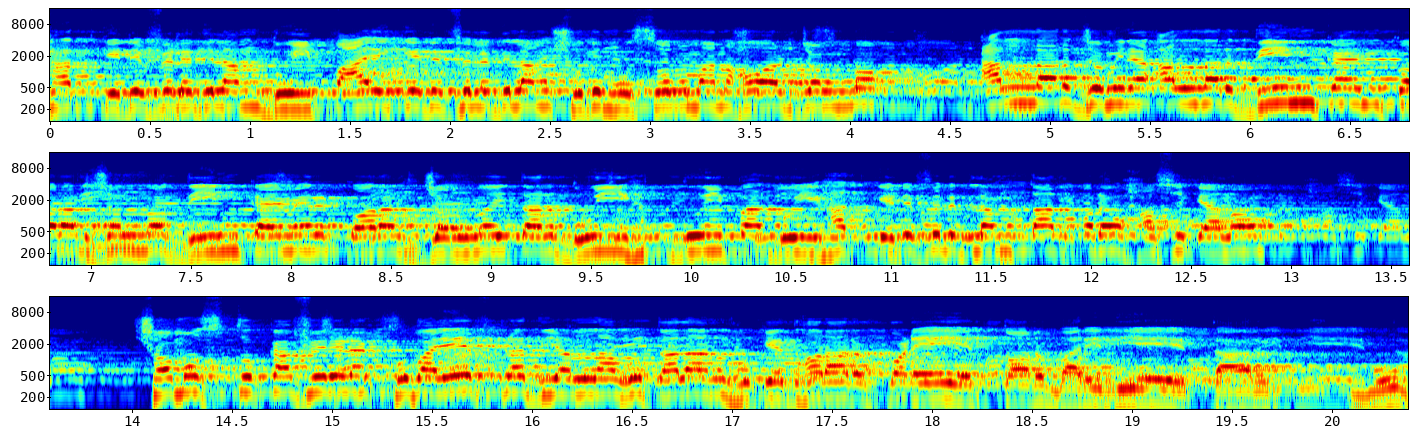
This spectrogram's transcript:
হাত কেটে ফেলে দিলাম দুই পায়ে কেটে ফেলে দিলাম শুধু মুসলমান হওয়ার জন্য। আল্লাহর জমিনে আল্লাহর দিন কায়েম করার জন্য দিন কায়েমের করার জন্যই তার দুই দুই পা দুই হাত কেটে ফেলে দিলাম। তারপরেও হাসে কেন? হাসে কেন? সমস্ত কাফেরেরা খুবাইব রাদি আল্লাহ তালানহুকে ধরার পরে তরবারি দিয়ে তার বুক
